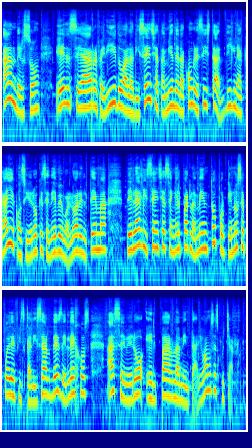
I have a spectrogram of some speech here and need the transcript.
Anderson. Él se ha referido a la licencia también de la congresista Digna Calle. Consideró que se debe evaluar el tema de las licencias en el Parlamento porque no se puede fiscalizar desde lejos, aseveró el parlamentario. Vamos a escucharlo.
